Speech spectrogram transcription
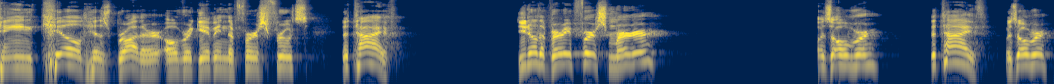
Cain killed his brother over giving the first fruits the tithe. Do you know the very first murder was over the tithe, was over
